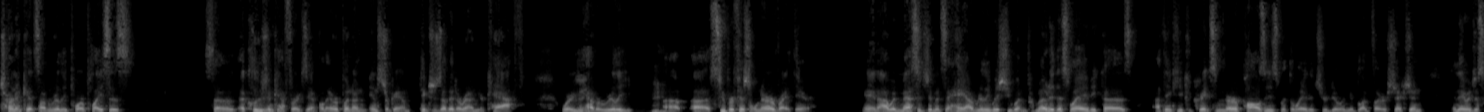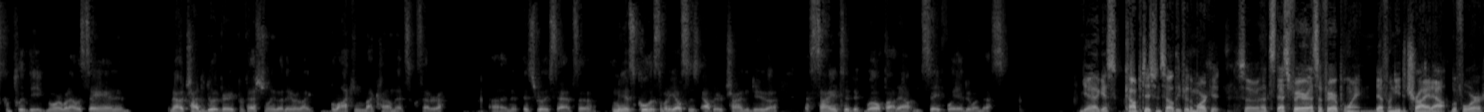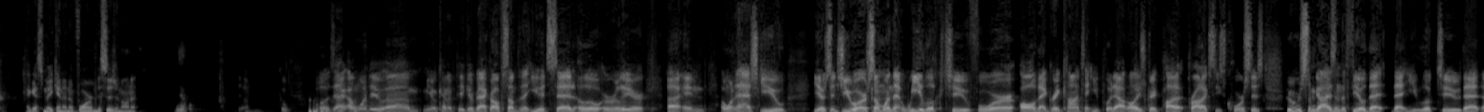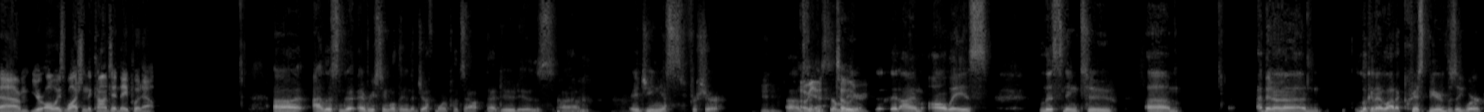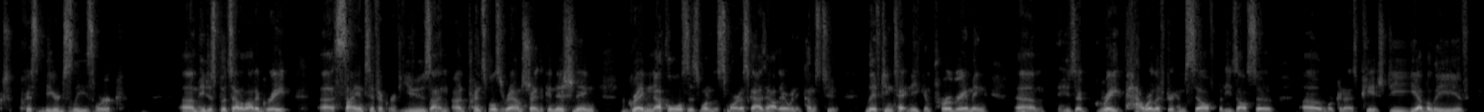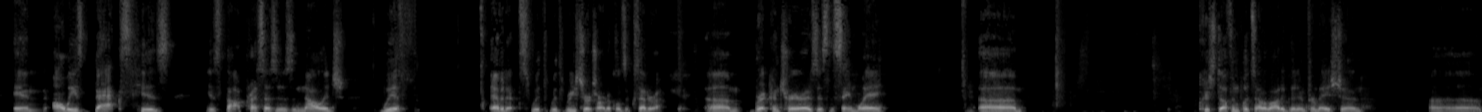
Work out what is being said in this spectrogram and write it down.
tourniquets on really poor places. So occlusion cuff, for example, they were putting on Instagram pictures of it around your calf, where you have a really mm-hmm. uh, uh, superficial nerve right there. And I would message them and say, "Hey, I really wish you wouldn't promote it this way because I think you could create some nerve palsies with the way that you're doing your blood flow restriction." And they would just completely ignore what I was saying. And know, I tried to do it very professionally, but they were like blocking my comments, etc. Uh, and it's really sad. So, I mean, it's cool that somebody else is out there trying to do a, a scientific, well thought out, and safe way of doing this. Yeah, I guess competition's healthy for the market. So that's that's fair. That's a fair point. Definitely need to try it out before, I guess, making an informed decision on it. Yeah. Cool. Well, Zach, I want to, um, you know, kind of pick it back off something that you had said a little earlier, uh, and I want to ask you, you know, since you are someone that we look to for all that great content you put out, all these great products, these courses, who are some guys in the field that that you look to that um, you're always watching the content they put out? Uh, I listen to every single thing that Jeff Moore puts out. That dude is um, a genius for sure. Mm-hmm. Um, oh so yeah, totally. That, that, I'm always listening to. Um, I've been on looking at a lot of Chris Beardsley work. Chris Beardsley's work. Um, he just puts out a lot of great uh, scientific reviews on on principles around strength and conditioning. Greg Nuckols is one of the smartest guys out there when it comes to lifting technique and programming. Um, he's a great power lifter himself, but he's also uh, working on his PhD, I believe, and always backs his his thought processes and knowledge with evidence, with with research articles, etc. Um, Bret Contreras is the same way. Um, Chris Duffin puts out a lot of good information. Uh,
